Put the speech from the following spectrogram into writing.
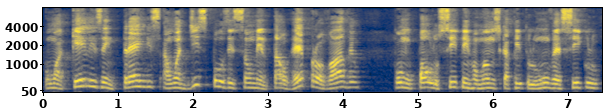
como aqueles entregues a uma disposição mental reprovável, como Paulo cita em Romanos capítulo 1, versículo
